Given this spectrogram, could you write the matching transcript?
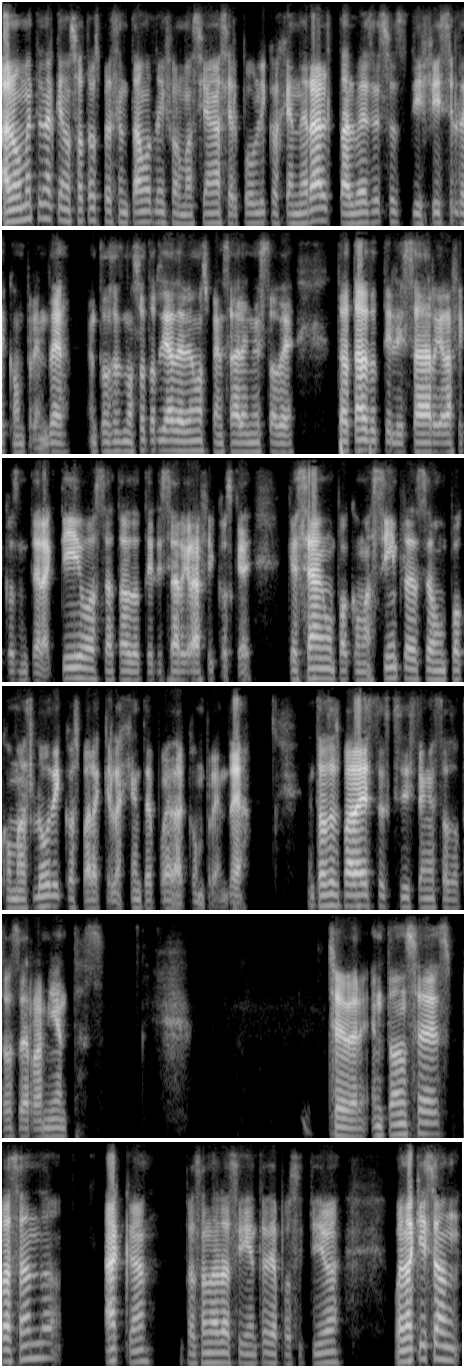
Al momento en el que nosotros presentamos la información hacia el público general, tal vez eso es difícil de comprender. Entonces nosotros ya debemos pensar en esto de tratar de utilizar gráficos interactivos, tratar de utilizar gráficos que, que sean un poco más simples o un poco más lúdicos para que la gente pueda comprender. Entonces para esto existen estas otras herramientas. Chévere. Entonces, pasando acá, pasando a la siguiente diapositiva, bueno, aquí son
